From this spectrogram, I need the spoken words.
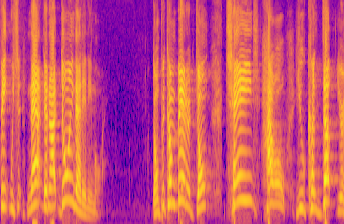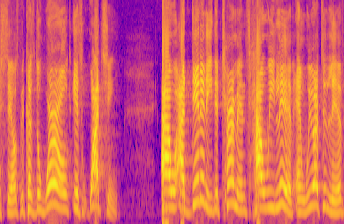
think we should. Now they're not doing that anymore. Don't become bitter. Don't change how you conduct yourselves because the world is watching. Our identity determines how we live, and we are to live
